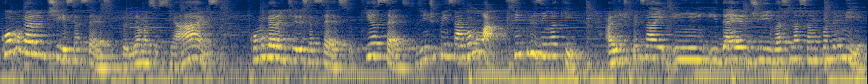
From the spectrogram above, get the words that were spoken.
Como garantir esse acesso? Programas sociais, como garantir esse acesso? Que acesso? A gente pensar, vamos lá, simplesinho aqui. A gente pensar em ideia de vacinação em pandemia.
